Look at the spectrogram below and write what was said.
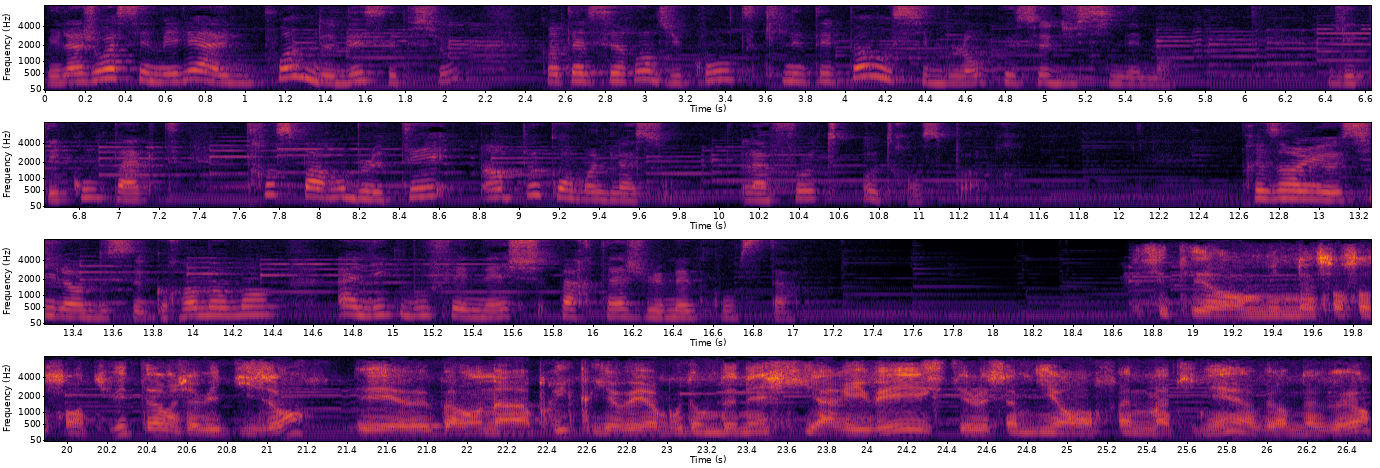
Mais la joie s'est mêlée à une pointe de déception quand elle s'est rendue compte qu'il n'était pas aussi blanc que ceux du cinéma. Il était compact, transparent bleuté, un peu comme un glaçon, la faute au transport. Présent lui aussi lors de ce grand moment, Alik Bouffénèche partage le même constat. C'était en 1968, hein, j'avais 10 ans, et euh, bah, on a appris qu'il y avait un bonhomme de neige qui arrivait, c'était le samedi en fin de matinée, vers 9h.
